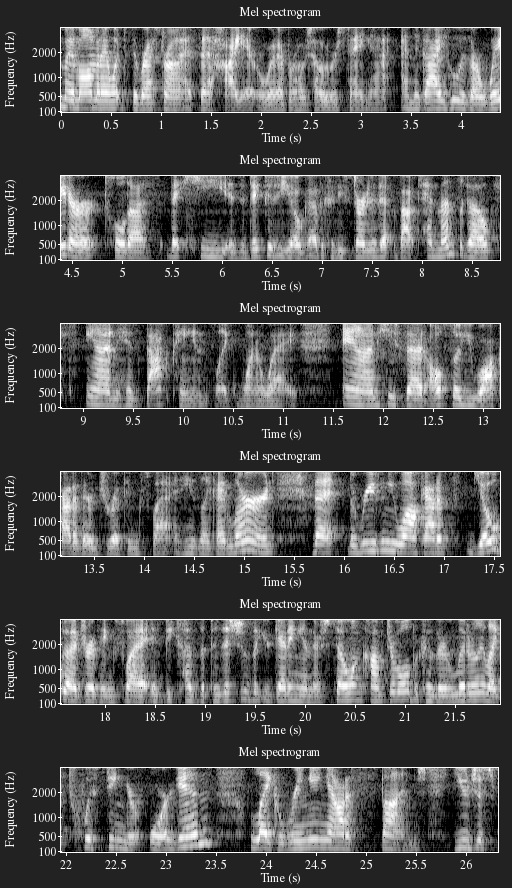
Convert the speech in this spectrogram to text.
my mom and i went to the restaurant at the hyatt or whatever hotel we were staying at and the guy who was our waiter told us that he is addicted to yoga because he started it about 10 months ago and his back pains like went away. And he said also you walk out of there dripping sweat. And he's like i learned that the reason you walk out of yoga dripping sweat is because the positions that you're getting in they're so uncomfortable because they're literally like twisting your organs like wringing out a sponge. You just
